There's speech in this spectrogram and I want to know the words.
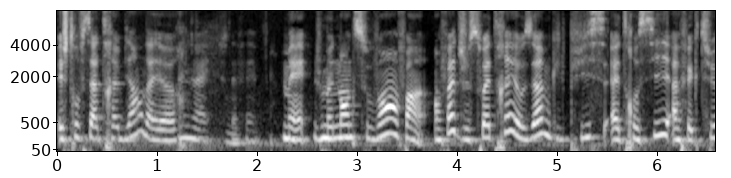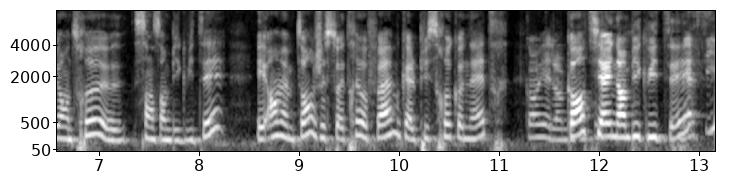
Et je trouve ça très bien d'ailleurs. ouais tout à fait. Mais je me demande souvent, enfin, en fait, je souhaiterais aux hommes qu'ils puissent être aussi affectueux entre eux, euh, sans ambiguïté. Et en même temps, je souhaiterais aux femmes qu'elles puissent reconnaître quand il y a quand il y a une ambiguïté. Merci.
